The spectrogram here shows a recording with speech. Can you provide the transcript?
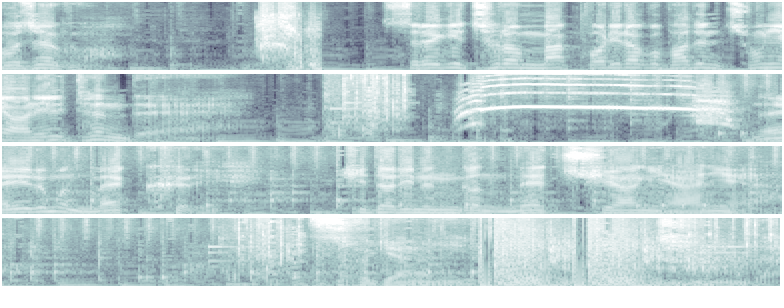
보자고. 쓰레기처럼 막 버리라고 받은 총이 아닐 텐데. 내 이름은 맥크리. 기다리는 건 내 취향이 아니야. 석양이 진다.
